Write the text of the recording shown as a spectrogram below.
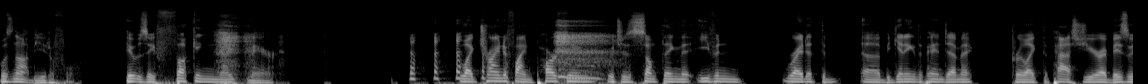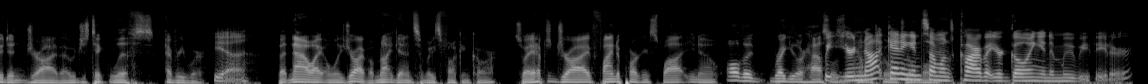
was not beautiful. It was a fucking nightmare. like trying to find parking, which is something that even right at the uh, beginning of the pandemic, for like the past year, I basically didn't drive. I would just take Lyfts everywhere. Yeah. But now I only drive. I'm not getting in somebody's fucking car. So I have to drive, find a parking spot, you know, all the regular hassles. But you're not getting in someone's car, but you're going in a movie theater.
